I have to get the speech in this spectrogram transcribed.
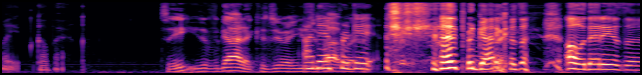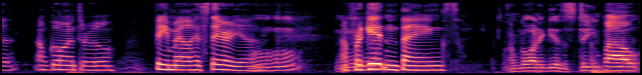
wait, go back. See, you forgot it because you ain't. I didn't forget. I forgot because oh, that is a. I'm going through female hysteria. Mhm. I'm forgetting things. I'm going to get a steam powered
